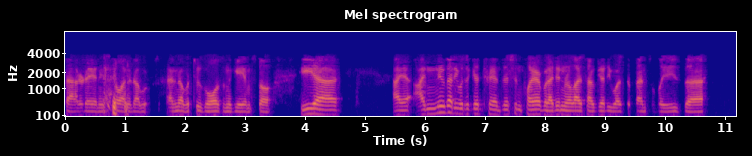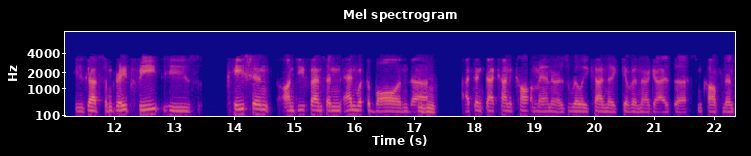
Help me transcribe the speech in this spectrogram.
Saturday, and he still ended up ended up with two goals in the game. So he, uh, I I knew that he was a good transition player, but I didn't realize how good he was defensively. He's uh, he's got some great feet. He's patient on defense and and with the ball, and uh, Mhm. I think that kind of calm manner has really kind of given our guys uh, some confidence.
